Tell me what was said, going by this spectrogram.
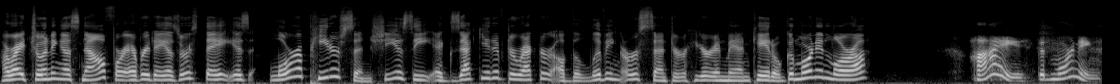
All right, joining us now for Every Day is Earth Day is Laura Peterson. She is the executive director of the Living Earth Center here in Mankato. Good morning, Laura. Hi, good morning.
